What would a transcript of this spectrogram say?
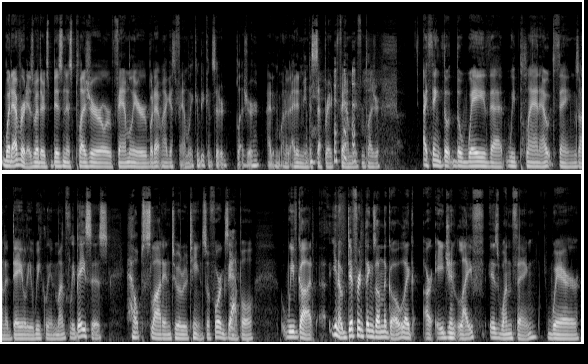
whatever it is, whether it's business, pleasure, or family, or whatever. I guess family can be considered pleasure. I didn't want to. I didn't mean to separate family from pleasure. I think the the way that we plan out things on a daily, weekly, and monthly basis helps slot into a routine. So, for example, we've got you know different things on the go. Like our agent life is one thing where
